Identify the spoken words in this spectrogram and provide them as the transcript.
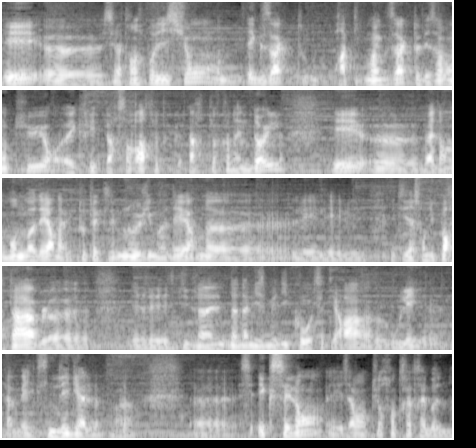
Et euh, c'est la transposition exacte, ou pratiquement exacte, des aventures écrites par Sir Arthur, Conan Doyle. Et euh, bah, dans le monde moderne, avec toutes les technologies modernes, l'utilisation du portable, les, études d'ana- d'analyse médicaux, etc., euh, ou les- la médecine légale, voilà. Euh, c'est excellent et les aventures sont très très bonnes.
